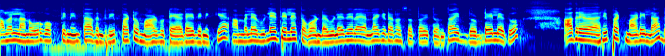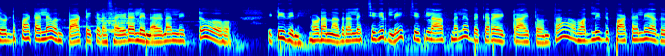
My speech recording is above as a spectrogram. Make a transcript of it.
ಆಮೇಲೆ ನಾನು ಊರಿಗೆ ಹೋಗ್ತೀನಿ ಅಂತ ಅದನ್ನು ರೀಪಾಟು ಮಾಡಿಬಿಟ್ಟೆ ಎರಡೇ ದಿನಕ್ಕೆ. ಆಮೇಲೆ ವಿಳೆದೆಲೆ ತೊಗೊಂಡೆ. ವಿಳೆದೆಲೆ ಎಲ್ಲ ಗಿಡನೂ ಸತ್ತೋಯ್ತು ಅಂತ. ಇದು ದೊಡ್ಡ ಎಲೆದು ಆದರೆ ರೀಪಾಟ್ ಮಾಡಿಲ್ಲ. ದೊಡ್ಡ ಪಾಟಲ್ಲೇ ಒಂದು ಪಾಟ್ ಈ ಕಡೆ ಸೈಡಲ್ಲಿ ನೆರಳಲ್ಲಿಟ್ಟು ಇಟ್ಟಿದ್ದೀನಿ. ನೋಡೋಣ, ಅದರಲ್ಲೇ ಚಿಗುರಲಿ. ಚಿಗುರ್ಲಾದ್ಮೇಲೆ ಬೇಕಾದ್ರೆ ಇಟ್ಟರಾಯ್ತು ಅಂತ. ಮೊದಲಿದ್ದ ಪಾಟಲ್ಲಿ ಅದು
